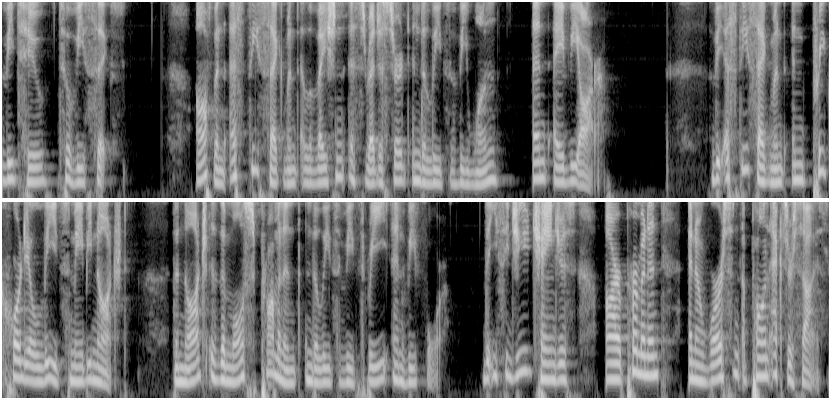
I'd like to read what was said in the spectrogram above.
V2 to V6. Often ST segment elevation is registered in the leads V1 and AVR. The ST segment in precordial leads may be notched. The notch is the most prominent in the leads V3 and V4. The ECG changes are permanent and are worsened upon exercise.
